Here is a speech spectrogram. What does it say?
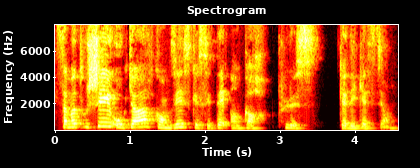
Ça m'a touché au cœur qu'on me dise que c'était encore plus que des questions.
